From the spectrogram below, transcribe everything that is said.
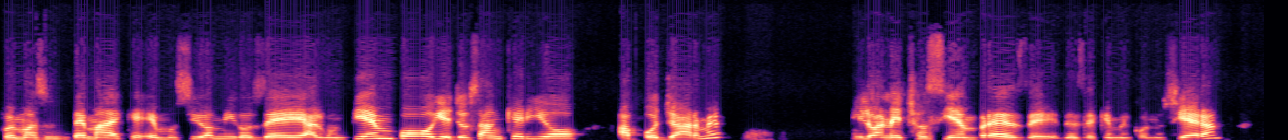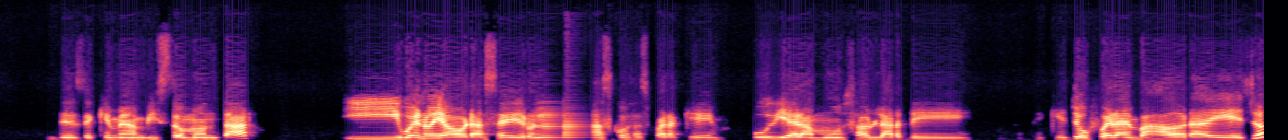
fue más un tema de que hemos sido amigos de algún tiempo y ellos han querido apoyarme y lo han hecho siempre desde, desde que me conocieron, desde que me han visto montar. Y bueno, y ahora se dieron las cosas para que pudiéramos hablar de, que yo fuera embajadora de ellos.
